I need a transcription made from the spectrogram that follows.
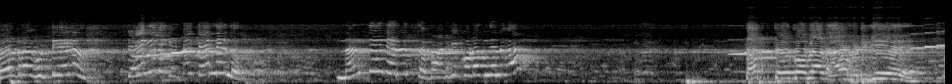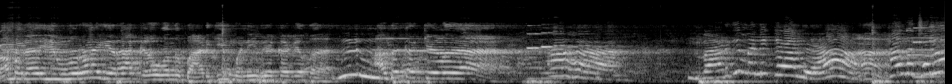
ಅಲ್ಲ ಹುಟ್ಟಿ ಗುಟ್ಟಿ ಏನು? ತೆಳಗಿನ ಕೆಟ್ಟೈತೆ ನಿಂದು ನಂದೇನಿರುತ್ತೆ? ಬಾಡಿಗೆ ಕೊಡೋದು ನಿನಗ? ತಪ್ಪು ತಿಳ್ಕೊಬೇಡ ಹುಡುಗಿ. ನಮಗ ಈ ಊರಾಗ ಇರಾಕ ಒಂದು ಬಾಡಿಗೆ ಮನಿ ಬೇಕಾಗ್ಯದ. ಅದಕ್ಕೆ ಈ ಬಾಡಿಗೆ ಮನಿ ಕೇಳಿದ್ಯಾ. ಹಂಗ ಚಲೋ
